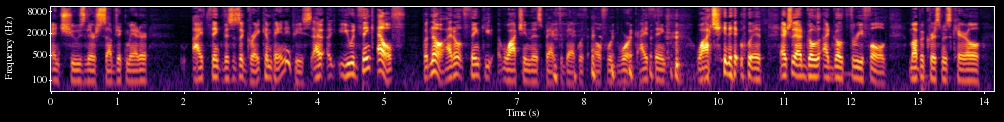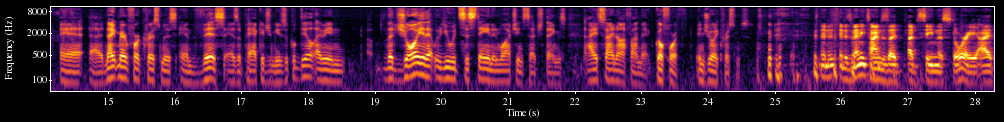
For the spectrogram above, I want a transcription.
and choose their subject matter. I think this is a great companion piece. I, you would think Elf, but no, I don't think you, watching this back to back with Elf would work. I think watching it with actually, I'd go I'd go threefold: Muppet Christmas Carol, uh, uh, Nightmare Before Christmas, and this as a package musical deal. I mean, the joy that you would sustain in watching such things. I sign off on that. Go forth, enjoy Christmas. and, and as many times as I, I've seen this story, I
